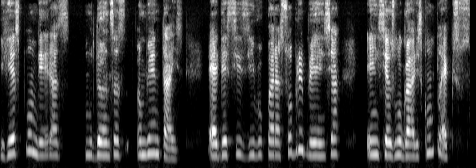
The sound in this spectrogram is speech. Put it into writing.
e responder às mudanças ambientais é decisivo para a sobrevivência em seus lugares complexos.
